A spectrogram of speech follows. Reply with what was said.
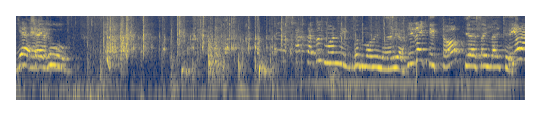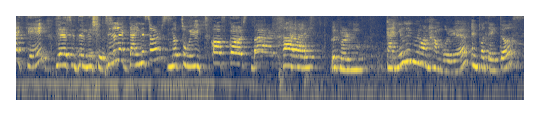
Yes, I do. Good morning. Good morning, Noelia. Do you like TikTok? Yes, I like it. Do you like cake? Yes, it's delicious. Do you like dinosaurs? Not to eat. Of course. Bye. Hi. Good morning. Can you give me one hamburger? And potatoes?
